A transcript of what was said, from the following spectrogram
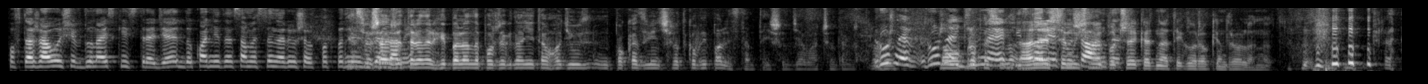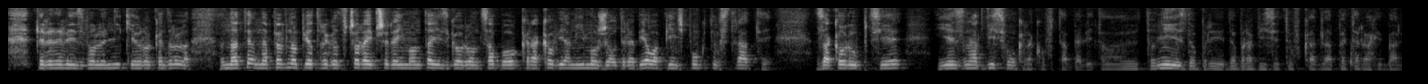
powtarzały się w Dunajskiej Stredzie, dokładnie te same scenariusze pod Ja pewnymi słyszałem, że względami. trener Chybala na pożegnanie tam chodził, pokazując środkowy palec tamtejszym działaczom. Tam Różne, różne dziwne historie ale jeszcze musimy też. poczekać na tego rock'n'rolla. No. Trener jest zwolennikiem rock'n'rolla. Na, te, na pewno Piotrek od wczoraj przy Rejmonta jest gorąco, bo Krakowia, mimo że odrabiała 5 punktów straty za korupcję, jest nad Wisłą Kraków w tabeli. To, to nie jest dobry, dobra wizytówka dla Petera Chybali.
